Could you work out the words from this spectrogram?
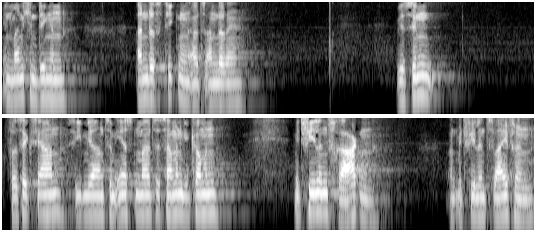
in manchen Dingen anders ticken als andere. Wir sind vor sechs Jahren, sieben Jahren zum ersten Mal zusammengekommen mit vielen Fragen und mit vielen Zweifeln.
